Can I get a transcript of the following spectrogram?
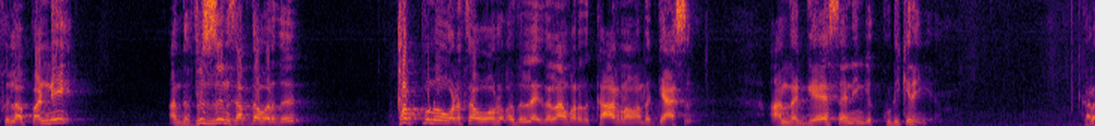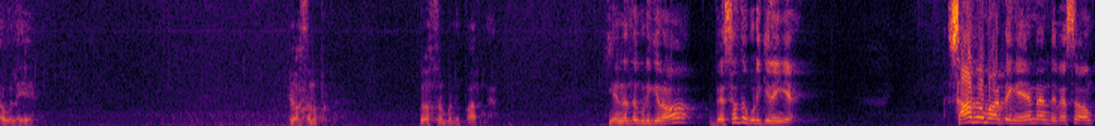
ஃபில்அப் பண்ணி அந்த விஸ்ஸுன்னு சப்தம் வருது. டப்புன்னு உடச்சா வருதில்ல இதெல்லாம் வர்றது காரணம் அந்த கேஸு அந்த கேஸை நீங்கள் குடிக்கிறீங்க. கடவுளே. யோசனை பண்ணு. யோசனை பண்ணி பாருங்கள் என்னத்தை குடிக்கிறோம்? விஷத்தை குடிக்கிறீங்க. சாக மாட்டேங்க. ஏன்னா இந்த விஷம்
